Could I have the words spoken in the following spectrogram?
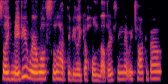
So like maybe werewolves will have to be like a whole nother thing that we talk about.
